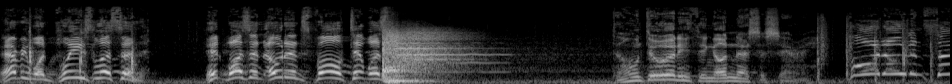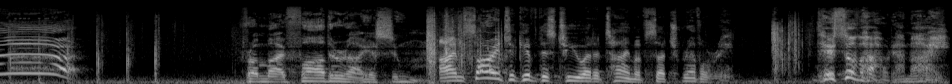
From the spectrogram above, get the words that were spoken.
Everyone, please listen. It wasn't Oden's fault, it was. Don't do anything unnecessary. Lord Oden, sir! From my father, I assume. I'm sorry to give this to you at a time of such revelry. Disavowed, am I?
